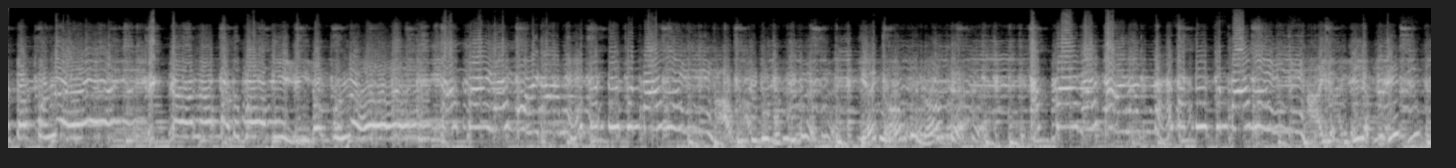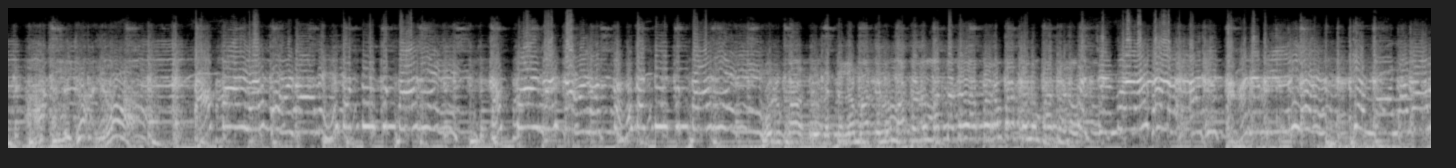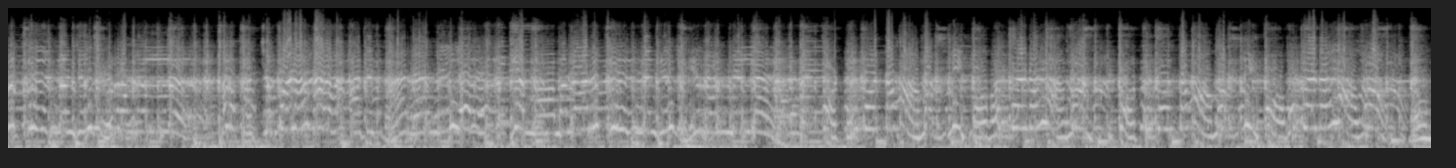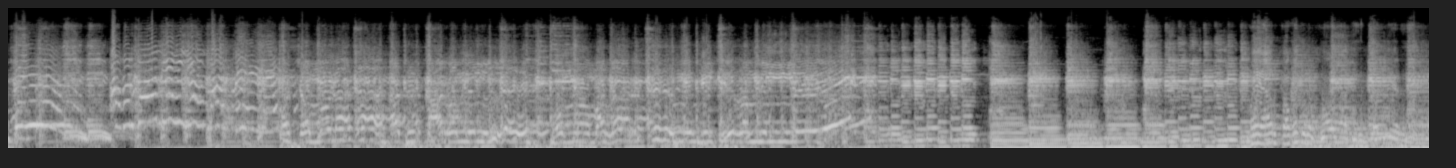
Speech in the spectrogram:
புள்ள சிக்கான படுபாதி இந்த புள்ள. அப்படி விட்டுடு ஏன் நோண்டு நோண்டு எப்படி எப்படி ஆ, ஐயோ ஒரு மாசத்துல மாட்டணும் மாட்டணும் மத்தத அப்புறம் பார்க்கணும் பார்க்கணும். பச்சை மிளகா அது காரம் மனாருக்கு நெஞ்சில் ஈரம் இல்லை பக்கத்துல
